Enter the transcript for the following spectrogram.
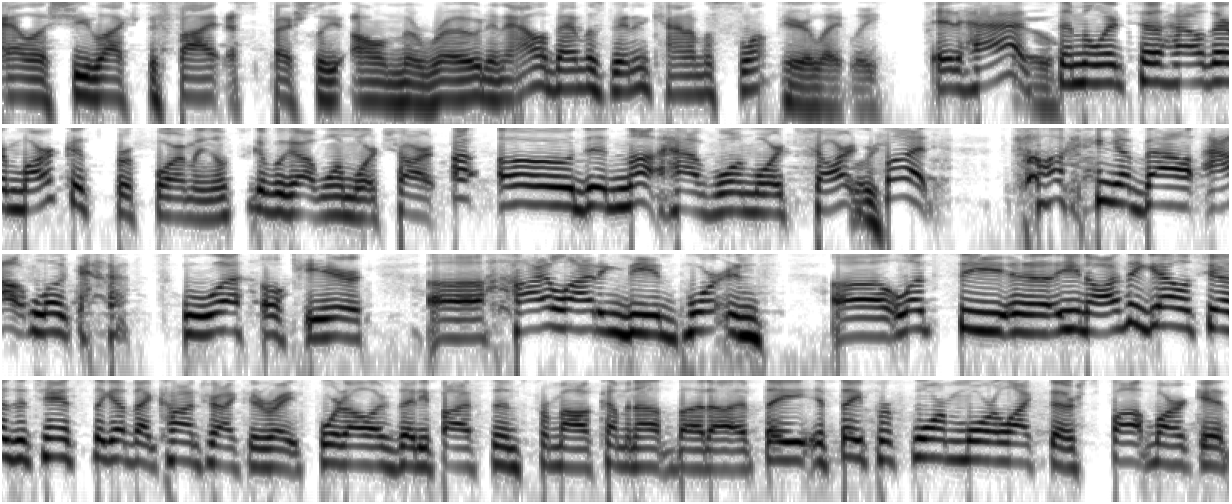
LSU likes to fight, especially on the road, and Alabama's been in kind of a slump here lately. It has, so. similar to how their market's performing. Let's see if we got one more chart. Uh oh, did not have one more chart, but talking about outlook as well here, uh, highlighting the importance. Uh, let's see, uh, you know, I think LSU has a chance if they got that contracted rate, four dollars eighty-five cents per mile coming up. But uh, if they if they perform more like their spot market,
